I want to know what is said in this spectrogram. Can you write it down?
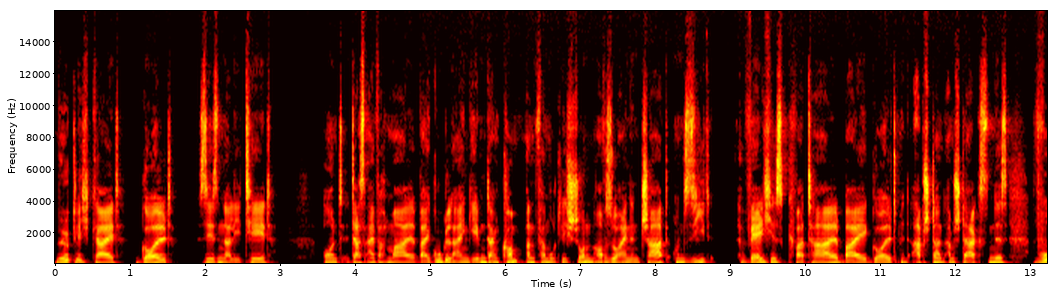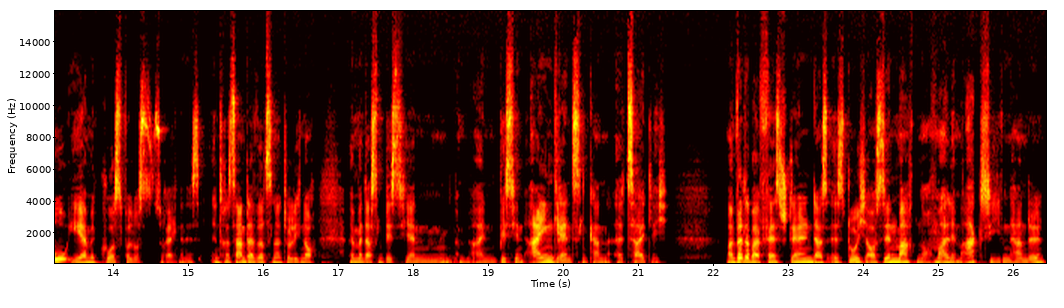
Möglichkeit Gold, Saisonalität, und das einfach mal bei Google eingeben, dann kommt man vermutlich schon auf so einen Chart und sieht, welches Quartal bei Gold mit Abstand am stärksten ist, wo eher mit Kursverlust zu rechnen ist. Interessanter wird es natürlich noch, wenn man das ein bisschen, ein bisschen eingrenzen kann äh, zeitlich. Man wird dabei feststellen, dass es durchaus Sinn macht, nochmal im aktiven Handel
